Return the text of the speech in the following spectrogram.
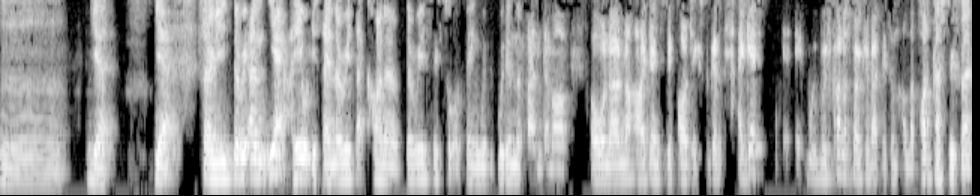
Mm, yeah. Yeah. So there, and yeah, I hear what you're saying. There is that kind of, there is this sort of thing with, within the fandom of, oh no, not identity politics, because I guess we've kind of spoken about this on, on the podcast before.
